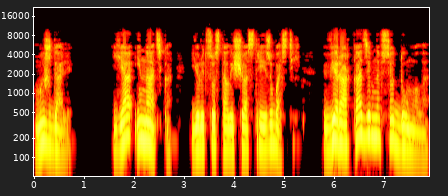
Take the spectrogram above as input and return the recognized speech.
Мы ждали. Я и Надька, ее лицо стало еще острее зубастей. Вера Аркадьевна все думала.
